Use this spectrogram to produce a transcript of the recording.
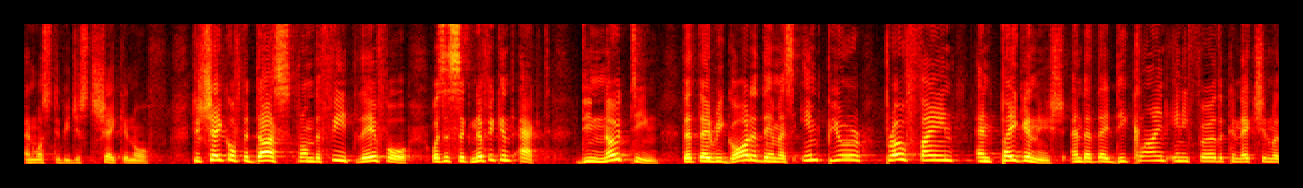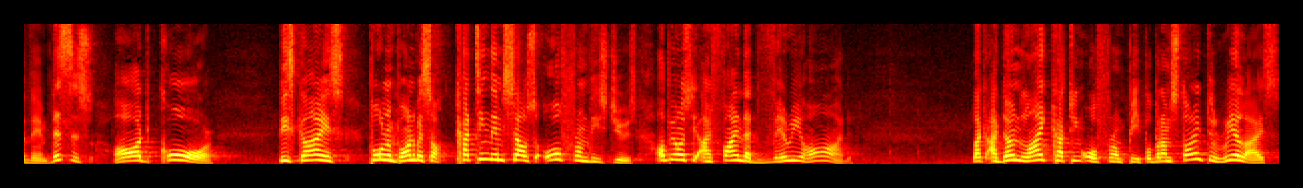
and was to be just shaken off. To shake off the dust from the feet, therefore, was a significant act, denoting that they regarded them as impure, profane, and paganish, and that they declined any further connection with them. This is hardcore. These guys, Paul and Barnabas, are cutting themselves off from these Jews. I'll be honest you, I find that very hard. Like, I don't like cutting off from people, but I'm starting to realize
